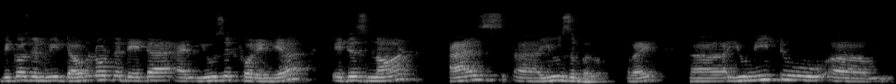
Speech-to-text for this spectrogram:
because when we download the data and use it for india it is not as uh, usable right uh, you need to um,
